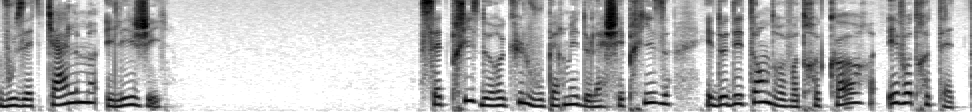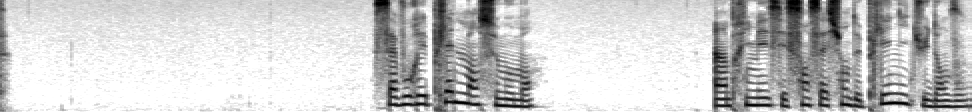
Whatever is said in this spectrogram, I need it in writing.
Vous êtes calme et léger. Cette prise de recul vous permet de lâcher prise et de détendre votre corps et votre tête. Savourez pleinement ce moment. Imprimez ces sensations de plénitude en vous.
